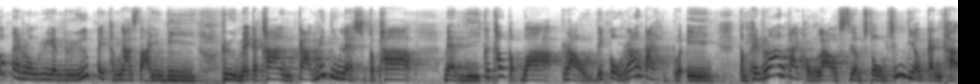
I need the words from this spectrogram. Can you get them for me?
ก็ไปโรงเรียนหรือไปทำงานสายอยู่ดี หรือแม้กระทั่งการไม่ดูแลสุขภาพแบบนี้ก็เท่ากับว่าเราได้โกงร่างกายของตัวเองทำให้ร่างกายของเราเสื่อมโทรมเช่นเดียวกันค่ะ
